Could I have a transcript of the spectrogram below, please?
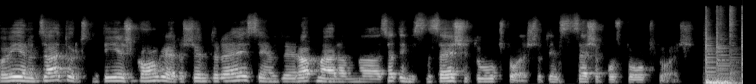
Pa vienu ceturksni tieši konkrēti uz šiem reisiem ir apmēram 76,000, 76,5 tūkstoši.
